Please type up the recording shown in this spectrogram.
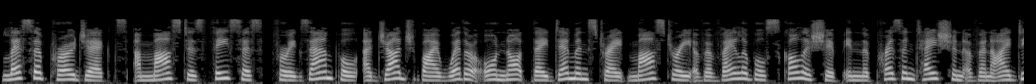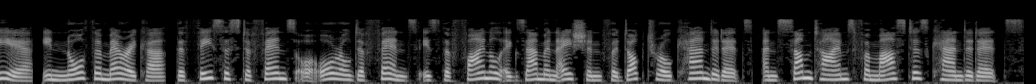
Lesser projects a master's thesis, for example are judged by whether or not they demonstrate mastery of available scholarship in the presentation of an idea. In North America, the thesis defense or oral defense is the final examination for doctoral candidates, and sometimes for master's candidates.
